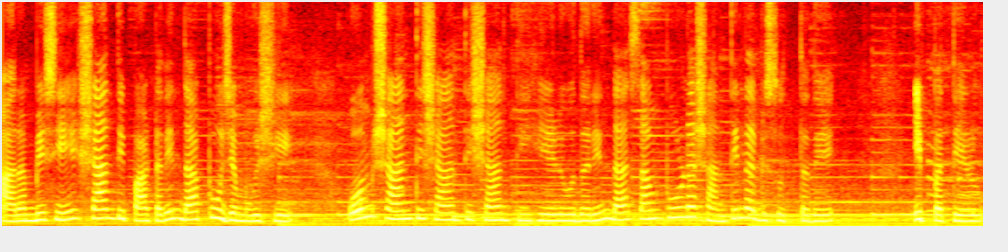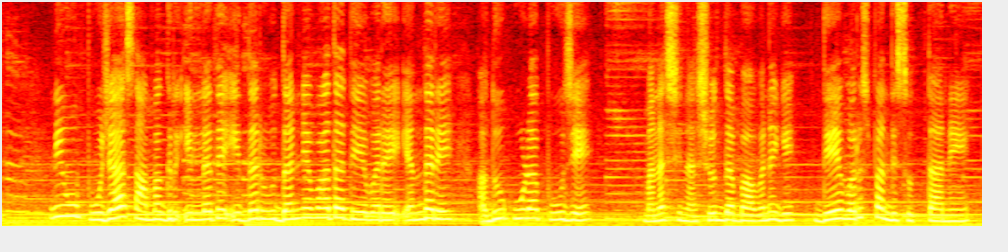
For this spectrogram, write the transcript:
ಆರಂಭಿಸಿ ಶಾಂತಿ ಪಾಠದಿಂದ ಪೂಜೆ ಮುಗಿಸಿ. ಓಂ ಶಾಂತಿ ಶಾಂತಿ ಶಾಂತಿ ಹೇಳುವುದರಿಂದ ಸಂಪೂರ್ಣ ಶಾಂತಿ ಲಭಿಸುತ್ತದೆ. ಇಪ್ಪತ್ತೇಳು. ನೀವು ಪೂಜಾ ಸಾಮಗ್ರಿ ಇಲ್ಲದೆ ಇದ್ದರೂ ಧನ್ಯವಾದ ದೇವರೇ ಎಂದರೆ ಅದು ಕೂಡ ಪೂಜೆ. ಮನಸ್ಸಿನ ಶುದ್ಧ ಭಾವನೆಗೆ ದೇವರು ಸ್ಪಂದಿಸುತ್ತಾನೆ.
